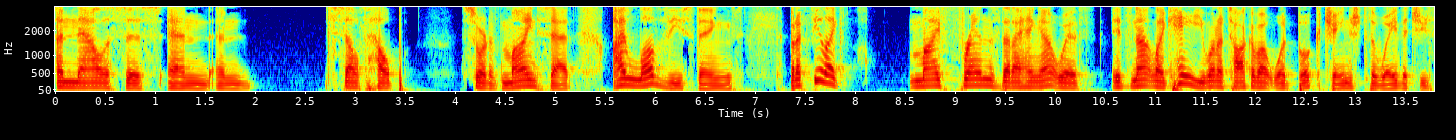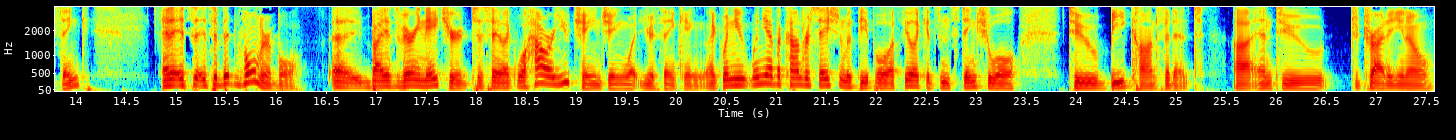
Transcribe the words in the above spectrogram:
analysis and and self help sort of mindset, I love these things, but I feel like my friends that I hang out with, it's not like, hey, you want to talk about what book changed the way that you think, and it's it's a bit vulnerable. Uh, by its very nature to say like well how are you changing what you're thinking like when you when you have a conversation with people i feel like it's instinctual to be confident uh, and to to try to you know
